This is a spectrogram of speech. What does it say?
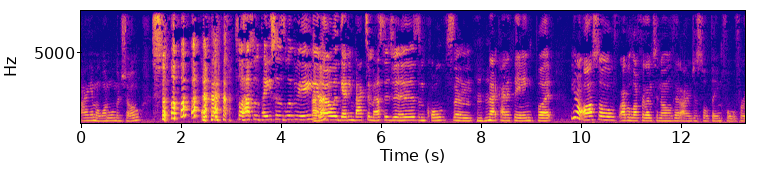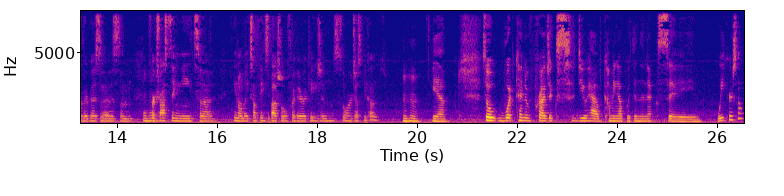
I am a one woman show, so so have some patience with me, you Uh-huh. know, with getting back to messages and quotes and Mm-hmm. that kind of thing. But you know, also I would love for them to know that I'm just so thankful for their business and Mm-hmm. for trusting me to, you know, make something special for their occasions or just because. Mm-hmm. Yeah. So, what kind of projects do you have coming up within the next, say, week or so?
